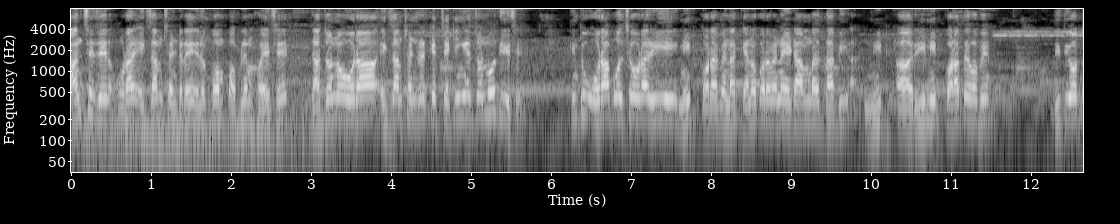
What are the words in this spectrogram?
মানছে যে ওরা এক্সাম সেন্টারে এরকম প্রবলেম হয়েছে, যার জন্য ওরা এক্সাম সেন্টারকে চেকিংয়ের জন্যও দিয়েছে। কিন্তু ওরা বলছে ওরা রিনিট করাবে না। কেন করাবে না? এটা আমরা দাবি নিট রি নিট করাতে হবে। দ্বিতীয়ত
